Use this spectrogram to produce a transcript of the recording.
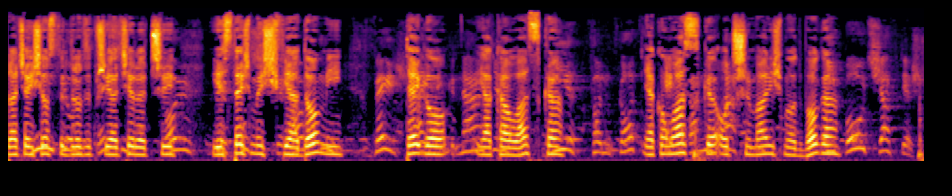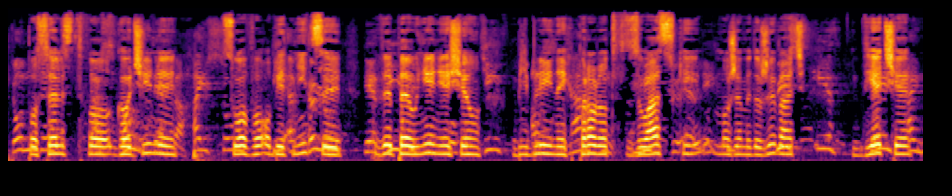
Bracia i siostry, drodzy przyjaciele, czy jesteśmy świadomi tego, jaka łaska, jaką łaskę otrzymaliśmy od Boga, poselstwo godziny, słowo obietnicy, wypełnienie się biblijnych proroctw z łaski możemy dożywać. Wiecie,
